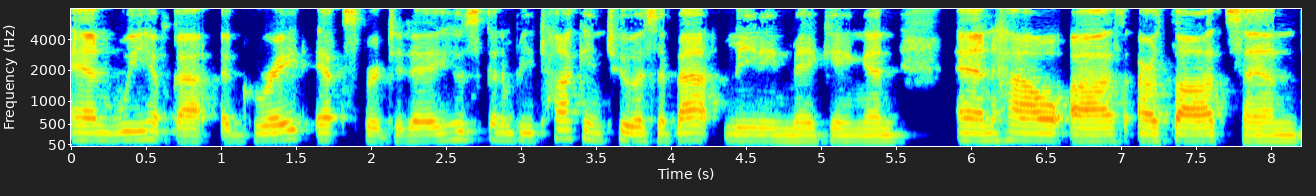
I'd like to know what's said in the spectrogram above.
And we have got a great expert today who's going to be talking to us about meaning making and, and how uh, our thoughts and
